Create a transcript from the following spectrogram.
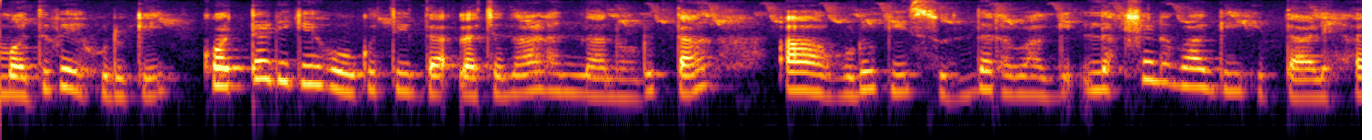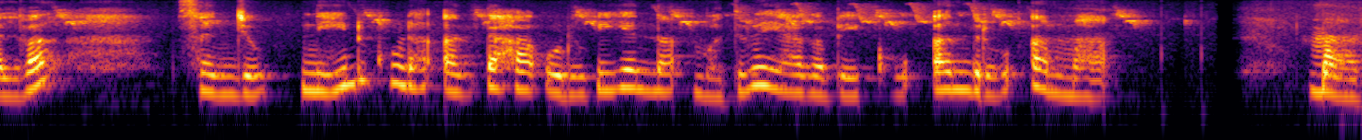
ಮದುವೆ ಹುಡುಗಿ ಕೊಠಡಿಗೆ ಹೋಗುತ್ತಿದ್ದ ರಚನಾಳನ್ನ ನೋಡುತ್ತಾ ಆ ಹುಡುಗಿ ಸುಂದರವಾಗಿ ಲಕ್ಷಣವಾಗಿ ಇದ್ದಾಳೆ ಅಲ್ವಾ? ಸಂಜು, ನೀನು ಕೂಡ ಅಂತಹ ಹುಡುಗಿಯನ್ನ ಮದುವೆಯಾಗಬೇಕು ಅಂದರು ಅಮ್ಮ. ಮಾಮ್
